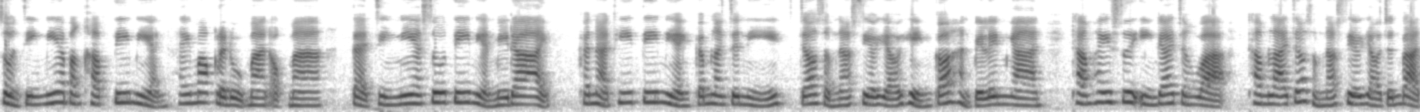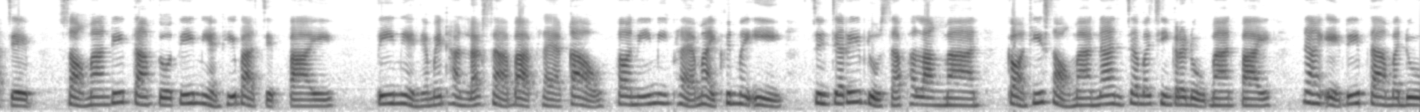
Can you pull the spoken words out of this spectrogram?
ส่วนจิงเมียบังคับตี้เมียนให้มอบกระดูกมารออกมา แต่จิงเมียสู้ตี้เมียนไม่ได้ ขณะที่ตี้เหมียนกำลังจะหนี เจ้าสำนักเซียวเหยาเห็นก็หันไปเล่นงานทำให้ซื่ออิงได้จังหวะทำร้ายเจ้าสำนักเซียวเหยาจนบาดเจ็บ สองมารรีบตามตัวตี้เหมียนที่บาดเจ็บไป ตี้เหมียนยังไม่ทันรักษาบาดแผลเก่า ตอนนี้มีแผลใหม่ขึ้นมาอีก จึงจะรีบดูดซับพลังมารก่อนที่สองมารนั่นจะมาชิงกระดูกมารไป นางเอกรีบตามมาดู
